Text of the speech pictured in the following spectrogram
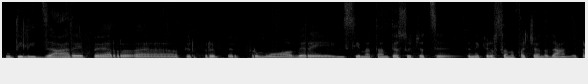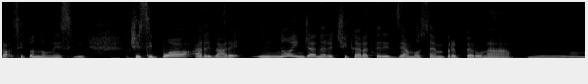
utilizzare per, per, per, per promuovere insieme a tante associazioni che lo stanno facendo da anni. Però secondo me sì, ci si può arrivare. Noi in genere ci caratterizziamo sempre per una... Mh,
